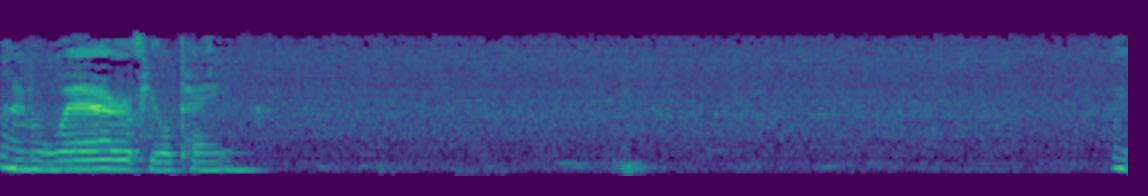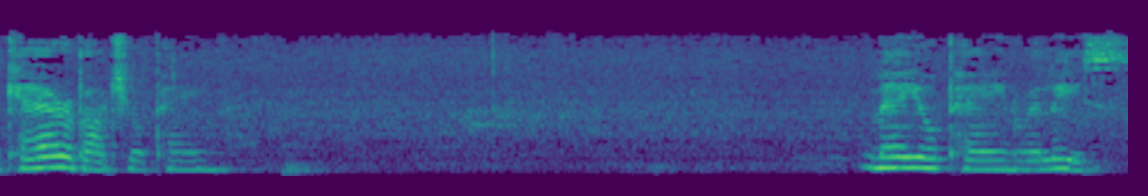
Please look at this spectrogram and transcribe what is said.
I'm aware of your pain. Care about your pain. May your pain release.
